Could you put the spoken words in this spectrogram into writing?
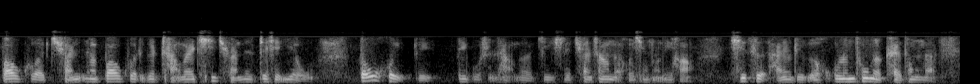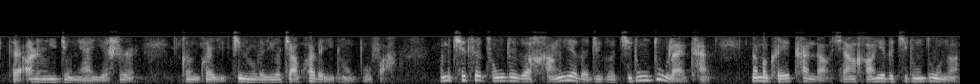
包括全呃包括这个场外期权的这些业务，都会对 A 股市场的这些券商呢会形成利好。其次还有这个沪伦通的开通呢，在二零一九年也是更快进入了一个加快的一种步伐。那么其次，从这个行业的这个集中度来看，那么可以看到，像行业的集中度呢，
